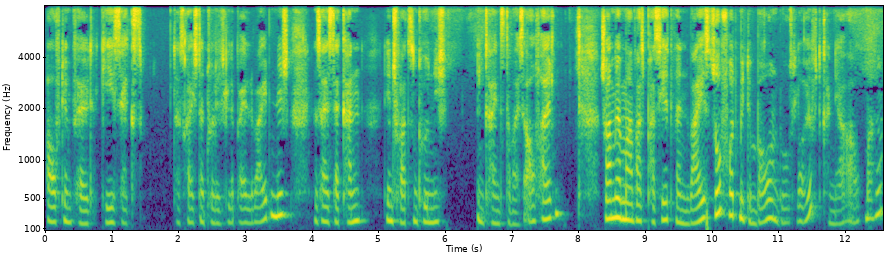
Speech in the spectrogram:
auf dem Feld G6. Das reicht natürlich bei beiden nicht. Das heißt, er kann den schwarzen König in keinster Weise aufhalten. Schauen wir mal, was passiert, wenn Weiß sofort mit dem Bauern losläuft. Kann ja auch machen.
